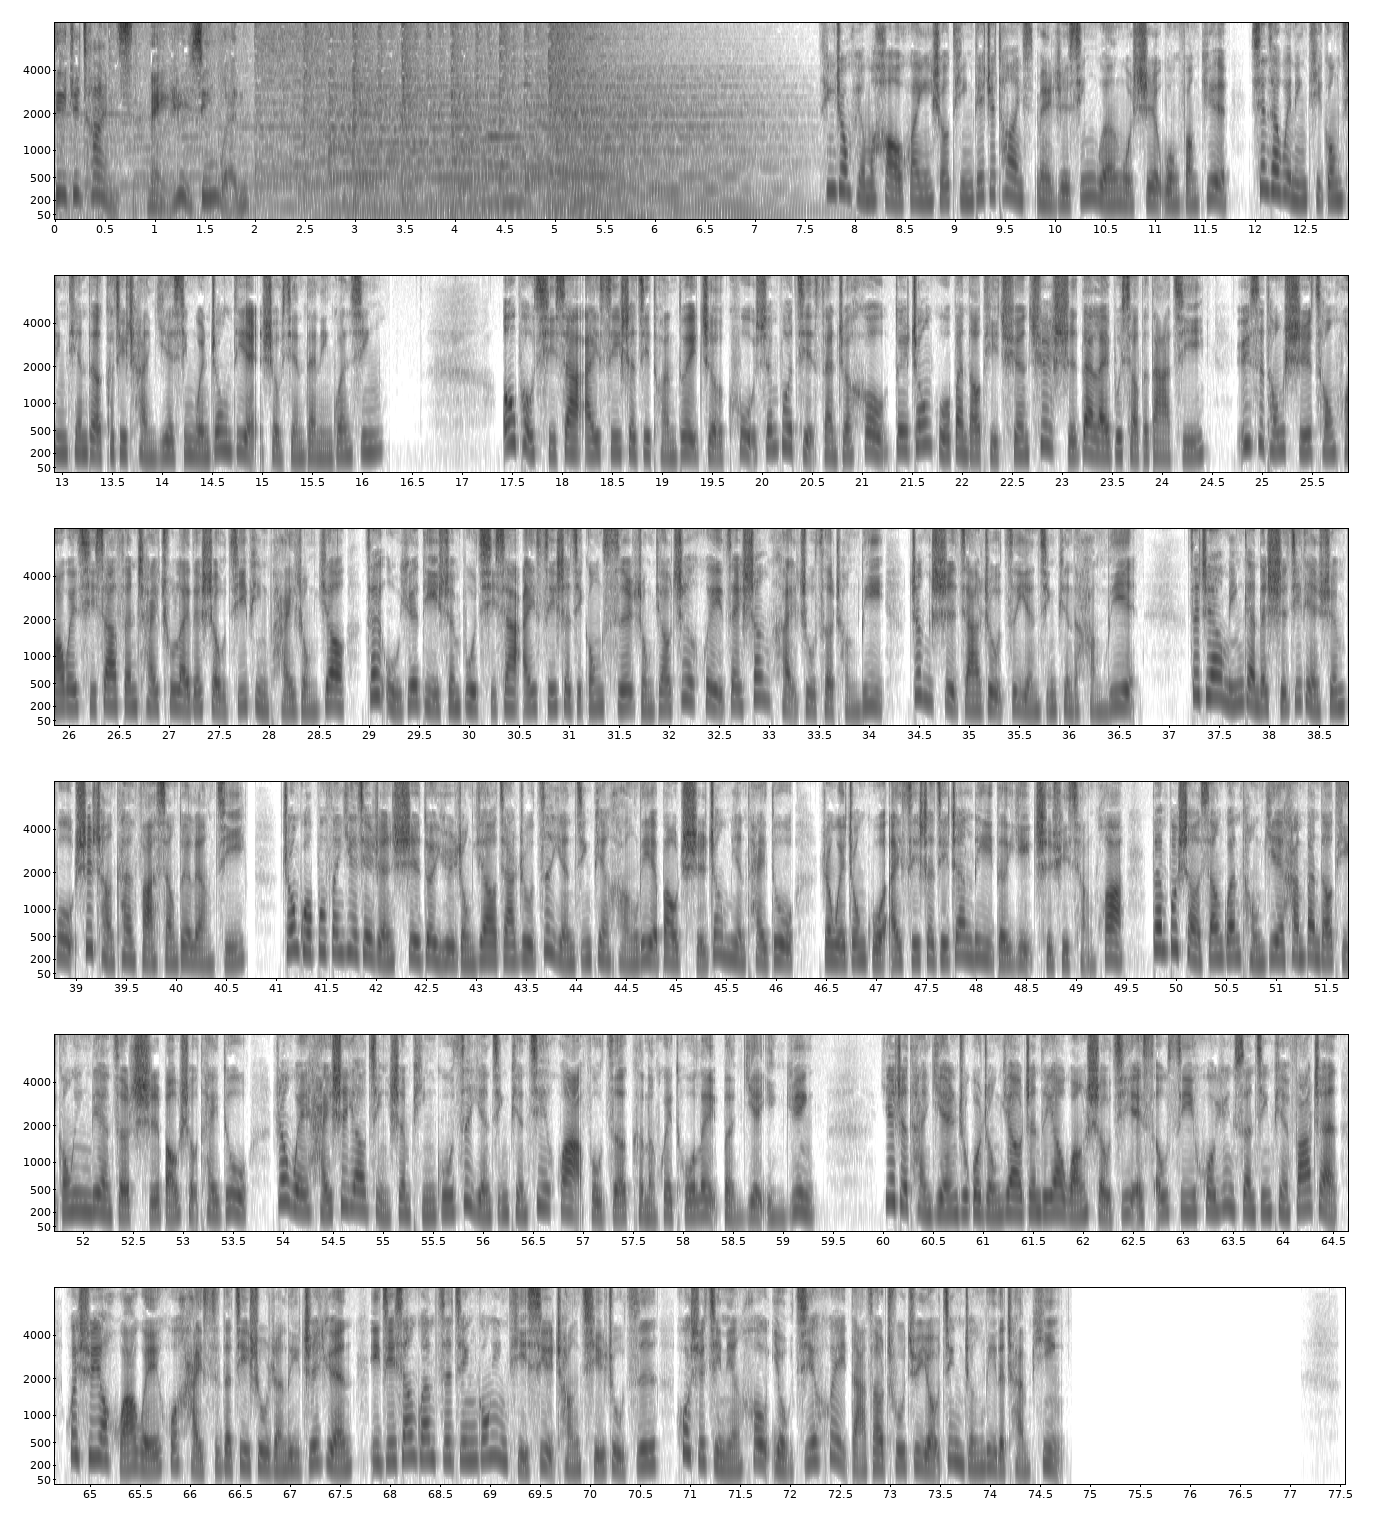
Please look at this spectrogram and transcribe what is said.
DigiTimes 每日新闻。听众朋友们好，欢迎收听 DigiTimes 每日新闻，我是翁方月，现在为您提供今天的科技产业新闻重点。首先带您关心，OPPO 旗下 IC 设计团队哲库宣布解散之后，对中国半导体圈确实带来不小的打击。与此同时，从华为旗下分拆出来的手机品牌荣耀，在五月底宣布旗下 IC 设计公司荣耀智慧在上海注册成立，正式加入自研晶片的行列。在这样敏感的时机点宣布，市场看法相对两极。中国部分业界人士对于荣耀加入自研晶片行列抱持正面态度，认为中国 IC 设计战力得以持续强化。但不少相关同业和半导体供应链则持保守态度。认为还是要谨慎评估自研晶片计划，否则可能会拖累本业营运。业者坦言，如果荣耀真的要往手机 SoC 或运算晶片发展，会需要华为或海思的技术人力支援，以及相关资金供应体系长期注资。或许几年后有机会打造出具有竞争力的产品。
